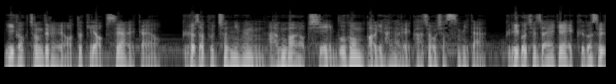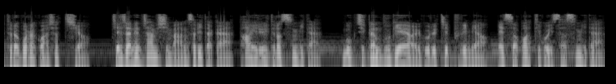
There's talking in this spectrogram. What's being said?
이 걱정들을 어떻게 없애야 할까요? 그러자 부처님은 아무 말 없이 무거운 바위 하나를 가져오셨습니다. 그리고 제자에게 그것을 들어보라고 하셨지요. 제자는 잠시 망설이다가 바위를 들었습니다. 묵직한 무게의 얼굴을 찌푸리며 애써 버티고 있었습니다.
